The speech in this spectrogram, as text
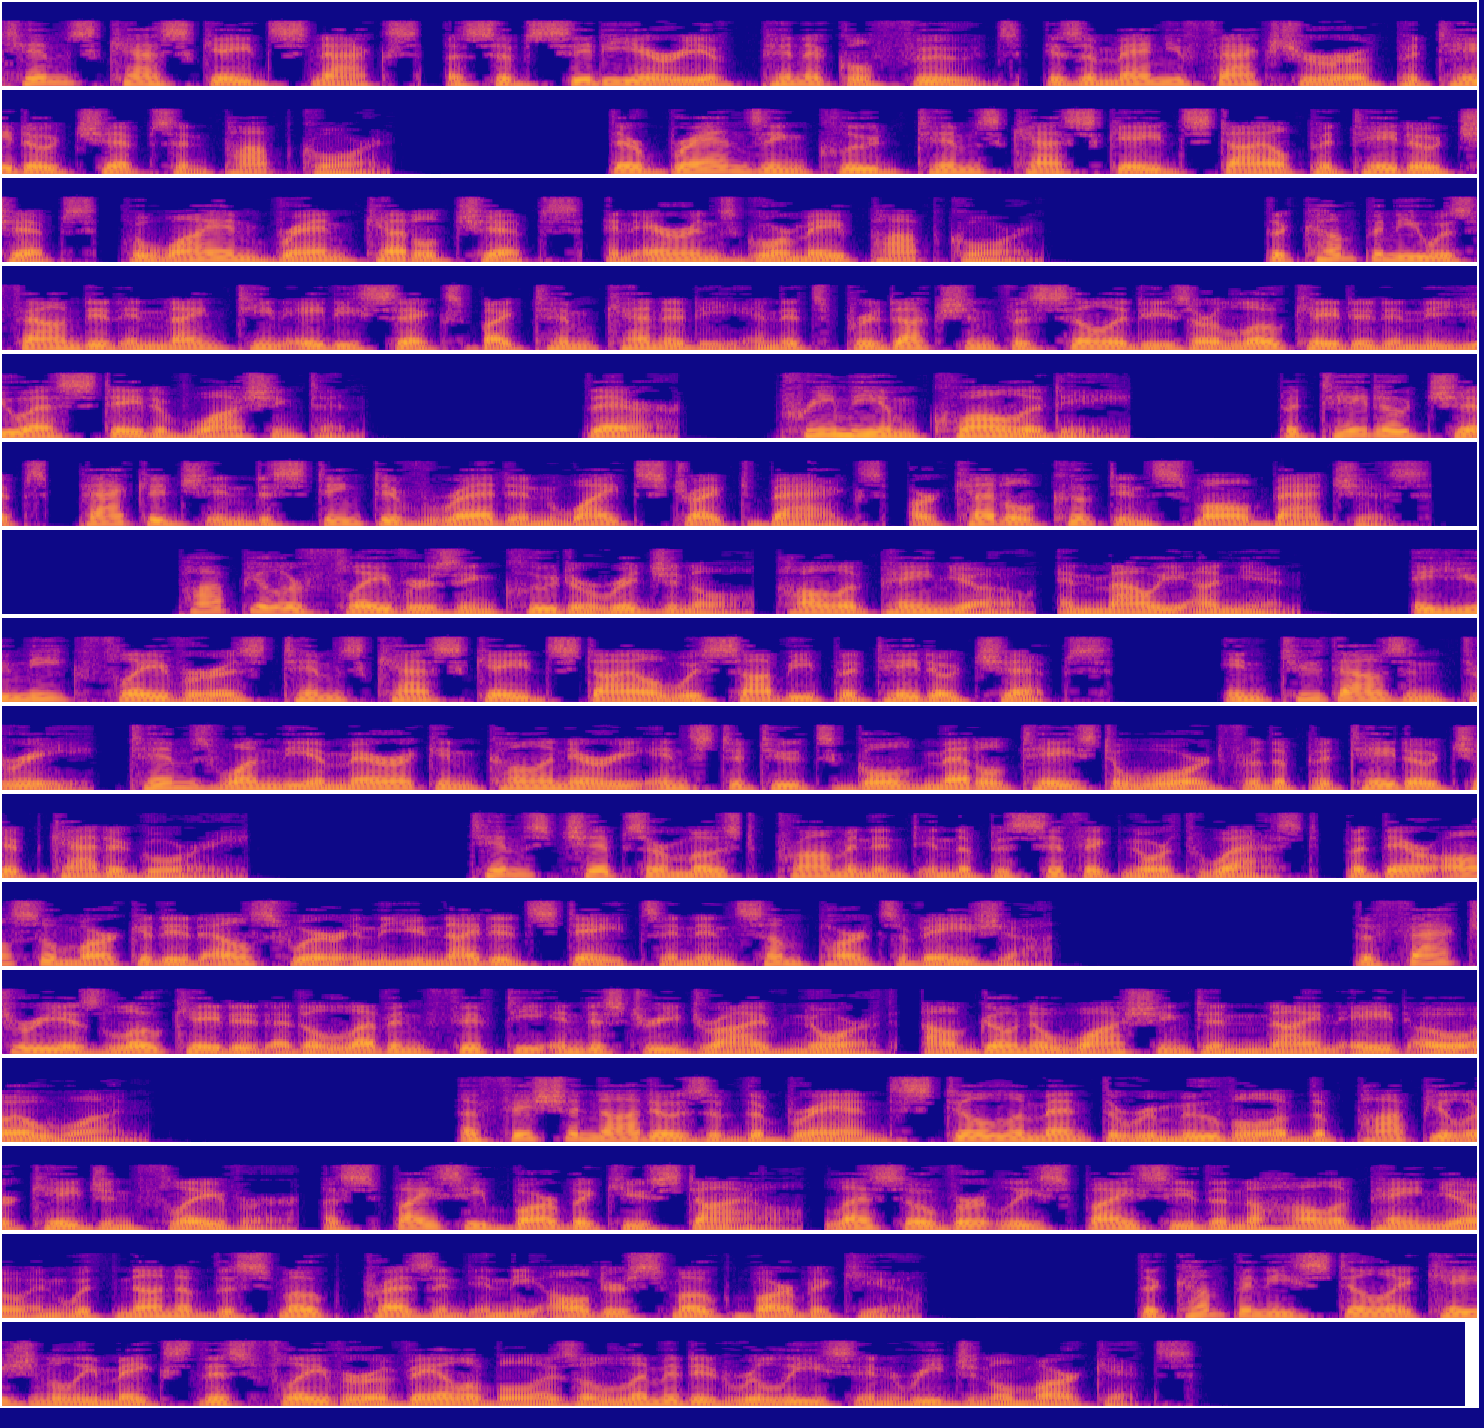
Tim's Cascade Snacks, a subsidiary of Pinnacle Foods, is a manufacturer of potato chips and popcorn. Their brands include Tim's Cascade-style potato chips, Hawaiian brand kettle chips, and Erin's Gourmet popcorn. The company was founded in 1986 by Tim Kennedy and its production facilities are located in the U.S. state of Washington. Their premium quality potato chips, packaged in distinctive red and white striped bags, are kettle cooked in small batches. Popular flavors include original, jalapeno, and Maui onion. A unique flavor is Tim's Cascade-style wasabi potato chips. In 2003, Tim's won the American Culinary Institute's Gold Medal Taste Award for the potato chip category. Tim's chips are most prominent in the Pacific Northwest, but they are also marketed elsewhere in the United States and in some parts of Asia. The factory is located at 1150 Industry Drive North, Algona, Washington 98001. Aficionados of the brand still lament the removal of the popular Cajun flavor, a spicy barbecue style, less overtly spicy than the jalapeno and with none of the smoke present in the alder smoke barbecue. The company still occasionally makes this flavor available as a limited release in regional markets.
